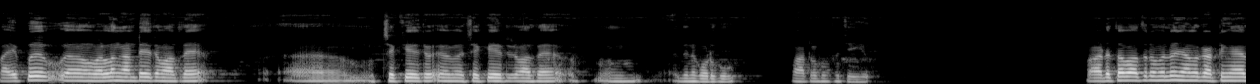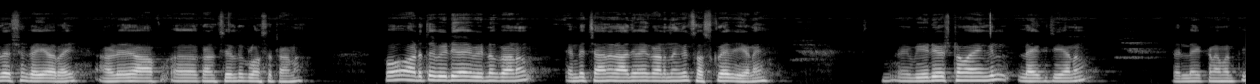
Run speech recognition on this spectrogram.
പൈപ്പ് വെള്ളം വെള്ളം ചെയ്തിട്ട് മാത്രമേ ചെക്ക് ചെയ്തിട്ട് ചെക്ക് ചെയ്തിട്ട് മാത്രമേ ഇതിന് കൊടുക്കൂ. വാട്ടർ പ്രൂഫ് ചെയ്യൂ. അപ്പോൾ അടുത്ത ബാത്റൂമിൽ ഞങ്ങൾ കട്ടിങ് ഏകദേശം കയ്യാറായി. അവിടെ ഹാഫ് കൺസീൽഡ് ക്ലോസറ്റാണ് അപ്പോൾ അടുത്ത വീഡിയോ വീണ്ടും കാണാം. എന്റെ ചാനൽ ആദ്യമായി കാണുന്നെങ്കിൽ സബ്സ്ക്രൈബ് ചെയ്യണേ. വീഡിയോ ഇഷ്ടമായെങ്കിൽ ലൈക്ക് ചെയ്യണം. ബെല്ലൈക്കൺ അമർത്തി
